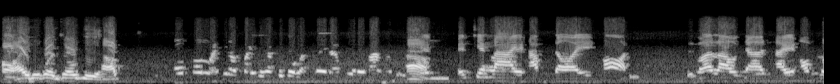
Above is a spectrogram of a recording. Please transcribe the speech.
ขอให้ทุกคนโชคดีครับ เป้าหมายที่เราไปนะครับเป็นจังหวัดอะไรนะเป็นอะไรบ้างครับอ้าวเป็นเป็นเชียงรายครับ ดอยทอด หรือว่าเราจะใช้ออฟโร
